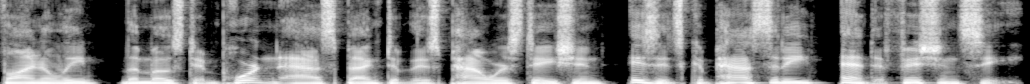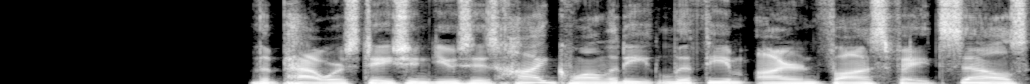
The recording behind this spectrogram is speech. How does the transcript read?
Finally, the most important aspect of this power station is its capacity and efficiency. The power station uses high-quality lithium iron phosphate cells,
